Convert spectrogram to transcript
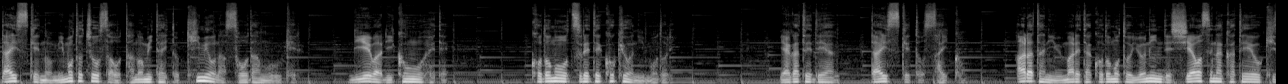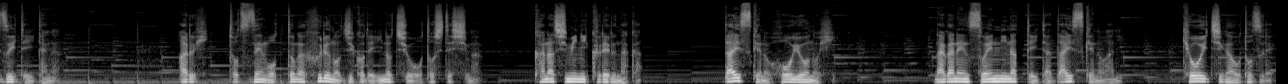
大輔の身元調査を頼みたいと奇妙な相談を受ける理恵は離婚を経て子供を連れて故郷に戻りやがて出会う大輔と再婚新たに生まれた子供と4人で幸せな家庭を築いていたがある日突然夫が不慮の事故で命を落としてしまう悲しみに暮れる中大輔の法要の日。長年疎遠になっていた大輔の兄京一が訪れ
